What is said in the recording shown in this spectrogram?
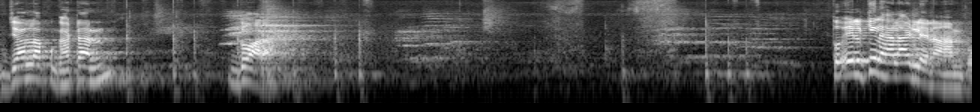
जल अपघटन द्वारा। तो एल्किल हैलाइड लेना है हमको।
